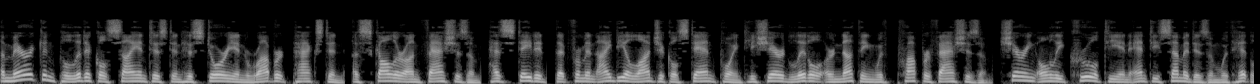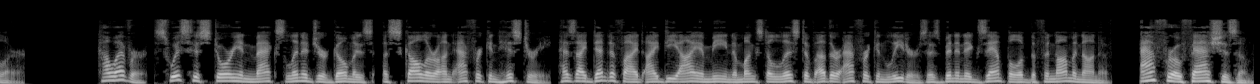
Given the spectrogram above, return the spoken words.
American political scientist and historian Robert Paxton, a scholar on fascism, has stated, that from an ideological standpoint he shared little or nothing with proper fascism, sharing only cruelty and antisemitism with Hitler. However, Swiss historian Max Liniger-Goumaz, a scholar on African history, has identified Idi Amin amongst a list of other African leaders as been an example of the phenomenon of Afro-fascism.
